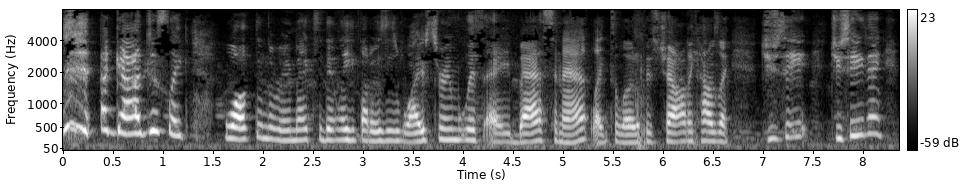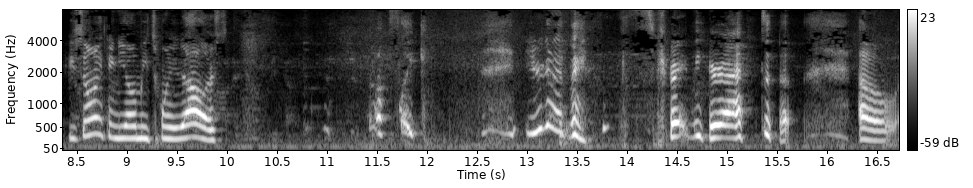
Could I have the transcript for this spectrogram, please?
a guy just like walked in the room accidentally. He thought it was his wife's room with a bassinet, like to load up his child. And Kyle was like, "Do you see? Do you see anything? If you saw anything, you owe me twenty dollars." I was like, "You're gonna straighten your act up." Oh,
